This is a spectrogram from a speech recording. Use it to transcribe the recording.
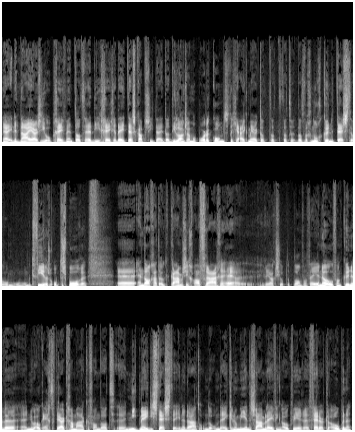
Ja, in het najaar zie je op een gegeven moment dat hè, die GGD-testcapaciteit dat die langzaam op orde komt. Dat je eigenlijk merkt dat, dat, dat, dat we genoeg kunnen testen om, om, om het virus op te sporen. Uh, en dan gaat ook de Kamer zich afvragen, hè, in reactie op het plan van VNO, van kunnen we uh, nu ook echt werk gaan maken van dat uh, niet-medisch testen, inderdaad, om de, om de economie en de samenleving ook weer verder te openen.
